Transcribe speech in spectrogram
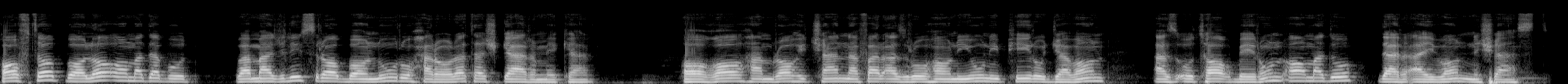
آفتاب بالا آمده بود و مجلس را با نور و حرارتش گرم می کرد. آقا همراه چند نفر از روحانیون پیر و جوان از اتاق بیرون آمد و در ایوان نشست.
